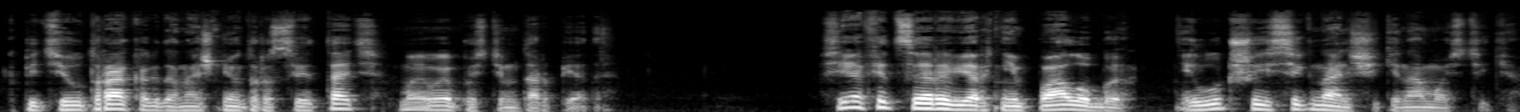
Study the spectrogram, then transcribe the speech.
К пяти утра, когда начнет рассветать, мы выпустим торпеды. Все офицеры верхней палубы и лучшие сигнальщики на мостике.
